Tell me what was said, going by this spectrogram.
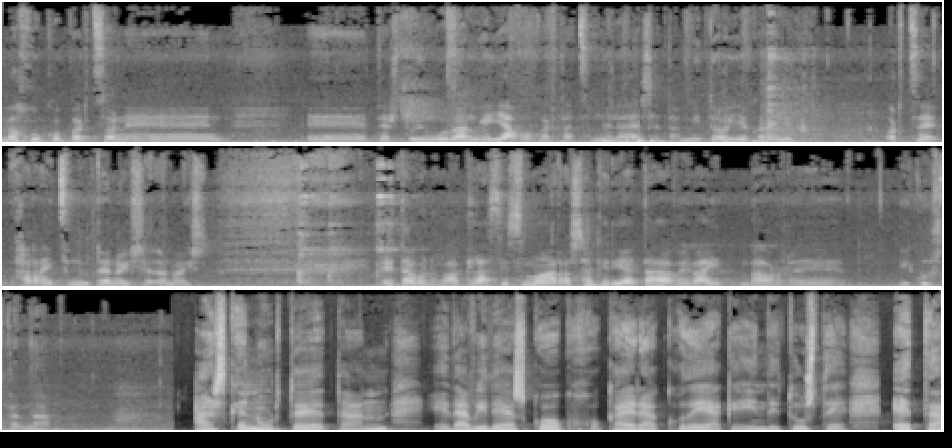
bajuko pertsonen e, testu inguruan gehiago gertatzen dela, ez? Eta mito horiek orainik hortze jarraitzen dute noiz edo noiz. Eta bueno, ba, klasismo arrasakeria eta bai, ba hor ikusten da. Azken urteetan, edabide askok jokaera kodeak egin dituzte, eta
